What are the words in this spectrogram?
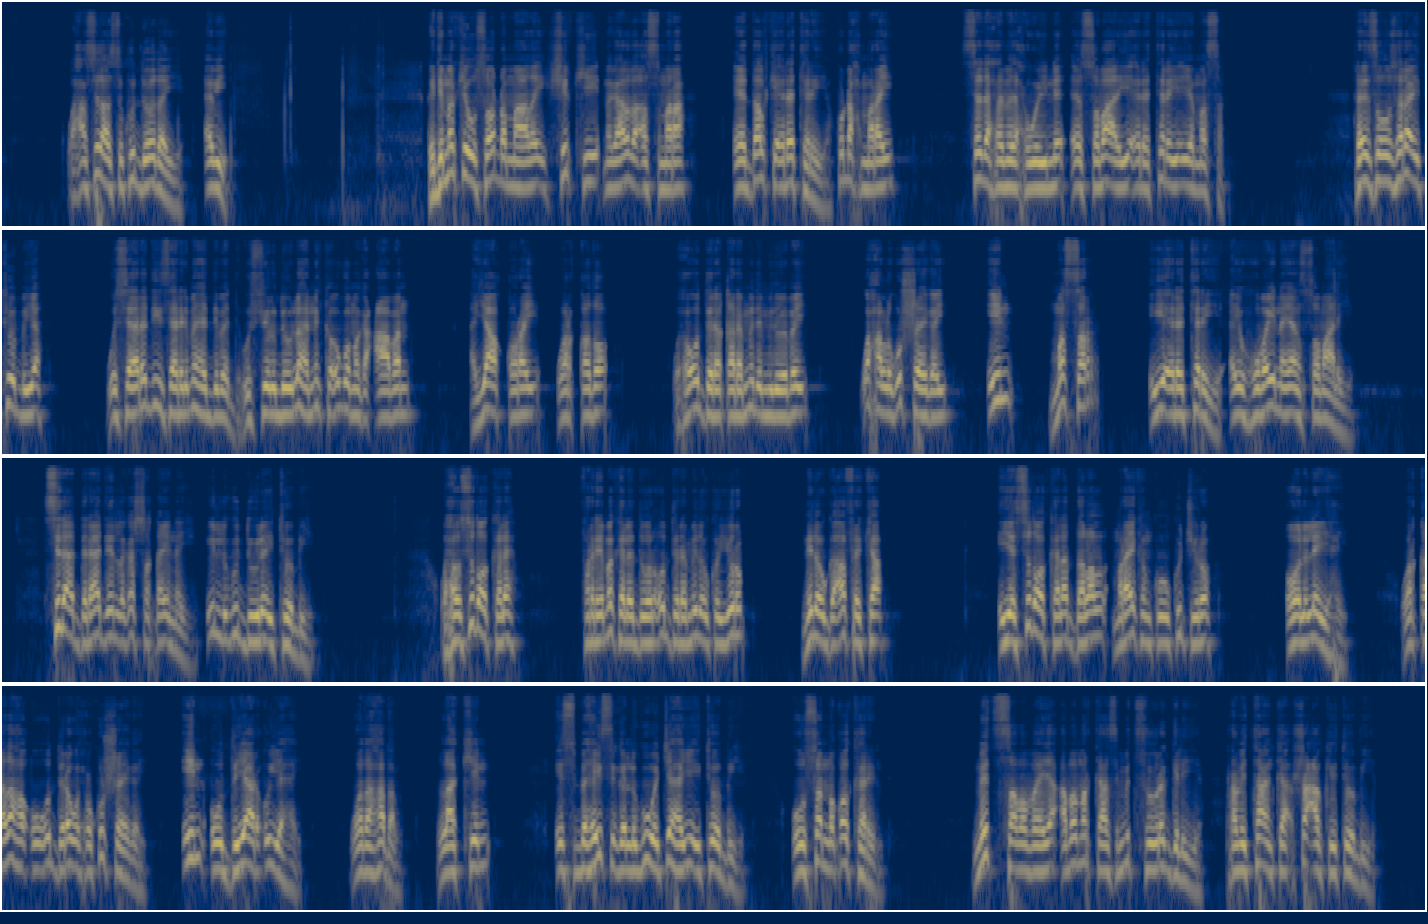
Waxaa sidaasi ku doodaya abiy. Kadib markii uu soo dhammaaday shirkii magaalada asmara ee dalka eritreya ku dhex maray saddexda madaxweyne ee soomaaliya eritreya iyo masar. Ra'iisul wasaaraha etoobiya wasaaraddiisa arrimaha dibadda wasiiru dowlaha ninka ugu magacaaban ayaa qoray warqado. Wuxuu u diray qaramada midoobey waxaa lagu sheegay in masar iyo eritreya ay hubaynayaan soomaaliya. Sidaa daraaddeed laga shaqaynayo in lagu duulo etoobiya wuxuu sidoo kale farriimo kala duwan u diray midowda yurub midowda afrika iyo sidoo kale dalal maraykanku uu ku jiro oo la leeyahay. Warqadaha uu u diro wuxuu ku sheegay in uu diyaar u yahay wadahadal laakiin isbahaysiga lagu wajahayo etoobiya uusan noqon karin mid sababeeya ama markaasi mid suuro geliya rabitaanka shacabka etoobiya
